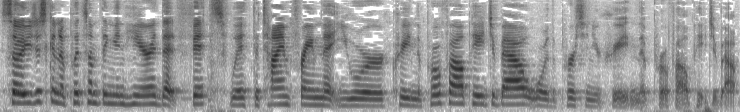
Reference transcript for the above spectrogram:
So you're just going to put something in here that fits with the time frame that you're creating the profile page about or the person you're creating the profile page about.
